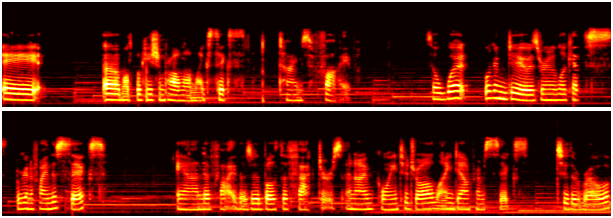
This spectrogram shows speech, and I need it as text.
a a multiplication problem like 6 times 5. So what we're going to do is we're going to look at this, we're going to find the 6 and a 5. Those are both the factors. And I'm going to draw a line down from 6 to the row of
